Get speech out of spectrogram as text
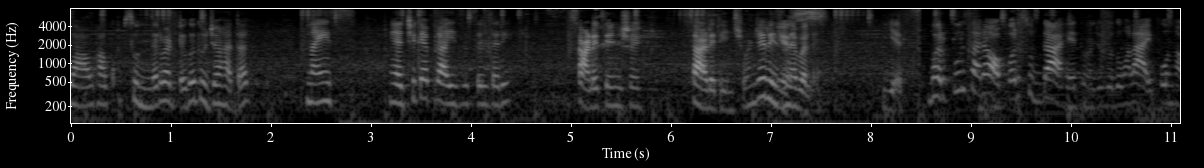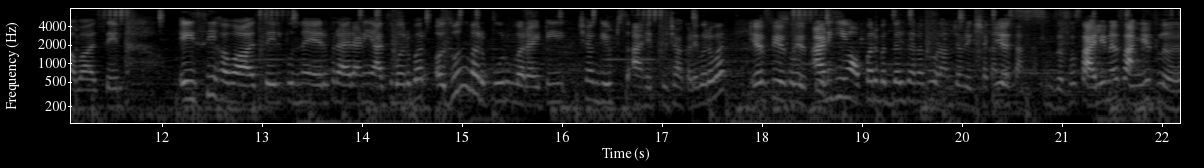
वाव हा खूप सुंदर वाटतं ग तुझ्या हातात. नाईस ह्याची काय प्राइस असेल तरी? साडेतीनशे. साडेतीनशे म्हणजे रिझनेबल. आहे. येस भरपूर साऱ्या ऑफर सुद्धा आहेत. म्हणजे जर तुम्हाला आयफोन हवा असेल ए सी हवा असेल पुन्हा एअर फ्रायर आणि याचबरोबर अजून भरपूर व्हरायटीच्या गिफ्ट्स आहेत तुझ्याकडे बरोबर? येस येस So, येस आणि ही ऑफरबद्दल जरा थोडं आमच्या प्रेक्षकांना येस सांगा. जसं सायलीने सांगितलं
